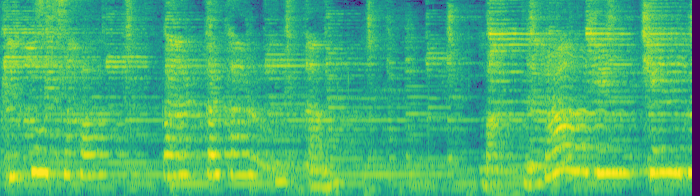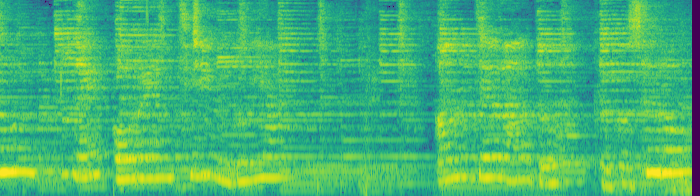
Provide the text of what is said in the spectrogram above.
그곳으로 껄껄껄 웃던 멋들어진 친구 내 오랜 친구야. 언제라도 그곳으로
